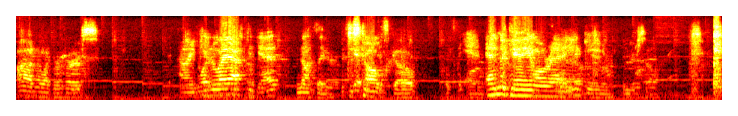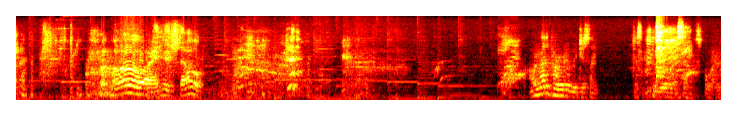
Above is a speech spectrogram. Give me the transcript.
I don't know what reverse. What do I have to get? Nothing. Just Get- go. Just go. It's the end. End the game already. End the game. And yourself. Oh, and yourself. I would rather prefer that we just like just kill ourselves for it.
